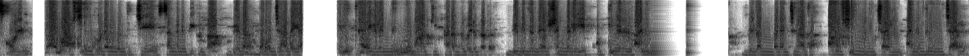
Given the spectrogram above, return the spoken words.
സ്കൂൾ വാർഷികത്തോടനുബന്ധിച്ച് സംഘടിപ്പിക്കുന്ന വിളംബര ജാഥയ എഴുത്താരികളെ ധന്യമാക്കി കടന്നു വരുന്നത് വിവിധ വേഷങ്ങളിൽ കുട്ടികൾ അനു വിളംബര ജാഥ ആശീർവദിച്ചാലും അനുഗ്രഹിച്ചാലും.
